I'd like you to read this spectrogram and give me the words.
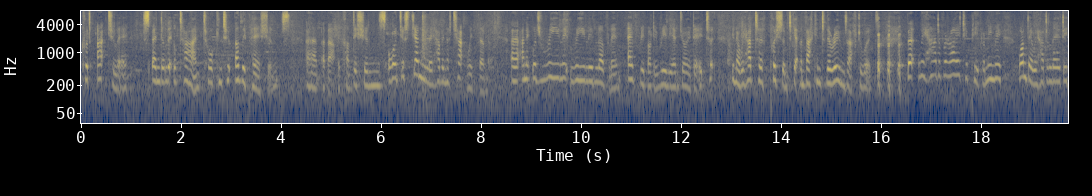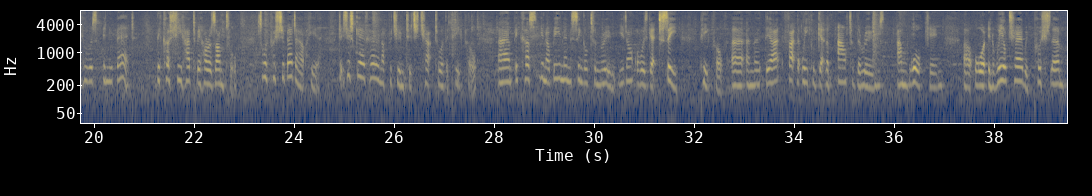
could actually spend a little time talking to other patients um, about the conditions or just generally having a chat with them. Uh, and it was really, really lovely, and everybody really enjoyed it. It took, you know, we had to push them to get them back into the rooms afterwards. but we had a variety of people. I mean, we one day we had a lady who was in her bed because she had to be horizontal, so we pushed her bed out here. It just gave her an opportunity to chat to other people, um, because you know, being in a singleton room, you don't always get to see people, uh, and the, the fact that we could get them out of the rooms and walking uh, or in a wheelchair, we push them,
